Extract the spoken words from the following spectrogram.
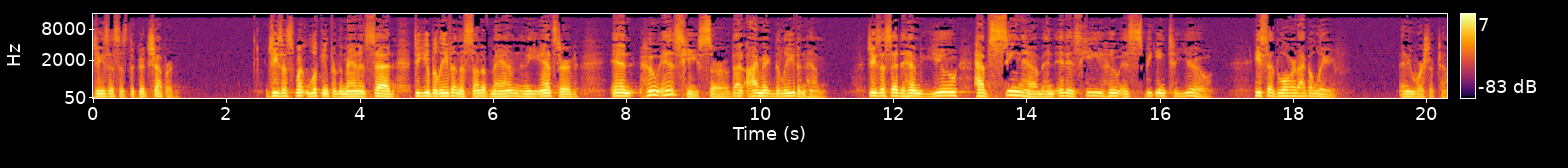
Jesus is the good shepherd. Jesus went looking for the man and said, Do you believe in the Son of Man? And he answered, And who is he, sir, that I may believe in him? Jesus said to him, You have seen him, and it is he who is speaking to you. He said, Lord, I believe. And he worshiped him.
